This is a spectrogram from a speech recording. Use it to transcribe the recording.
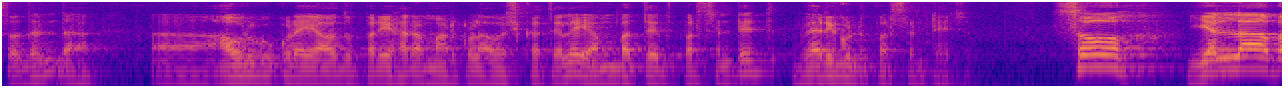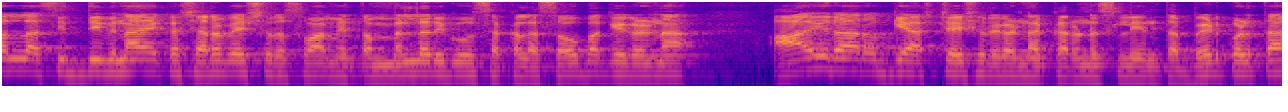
ಸೊ ಅದರಿಂದ ಅವ್ರಿಗೂ ಕೂಡ ಯಾವುದು ಪರಿಹಾರ ಮಾಡ್ಕೊಳ್ಳೋ ಅವಶ್ಯಕತೆ ಇಲ್ಲ. ಎಂಬತ್ತೈದು percentage very good percentage so ಎಲ್ಲ ಬಲ್ಲ ಸಿದ್ಧಿ ವಿನಾಯಕ ಶರವೇಶ್ವರ ಸ್ವಾಮಿ ತಮ್ಮೆಲ್ಲರಿಗೂ ಸಕಲ ಸೌಭಾಗ್ಯಗಳನ್ನ, ಆಯುರಾರೋಗ್ಯ ಅಷ್ಟೇಶ್ವರಿಗಳನ್ನ ಕರುಣಿಸಲಿ ಅಂತ ಬೇಡ್ಕೊಳ್ತಾ,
